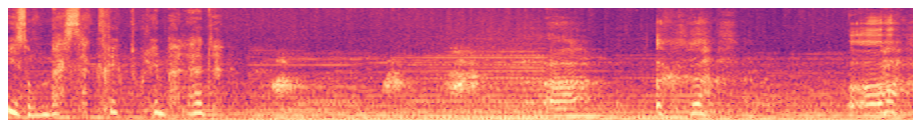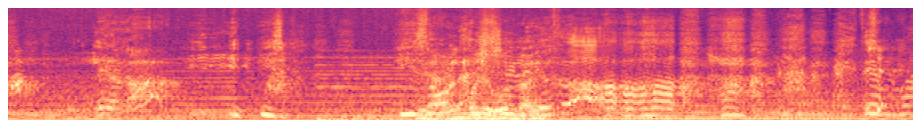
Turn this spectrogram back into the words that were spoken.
Ils ont massacré tous les malades. Les rats, ils, ils, ils ont lâché les rats. Aidez-moi.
